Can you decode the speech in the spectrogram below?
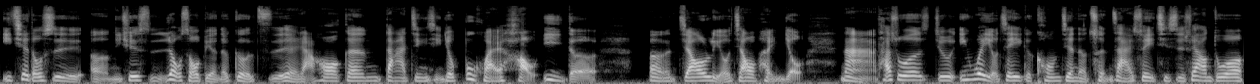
一切都是呃，你去肉搜别人的个资，然后跟大家进行就不怀好意的。呃，交流交朋友。那他说，就因为有这一个空间的存在，所以其实非常多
